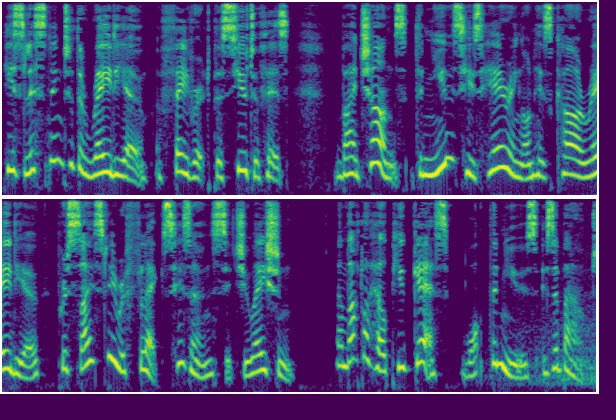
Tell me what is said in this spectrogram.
He's listening to the radio, a favourite pursuit of his. By chance, the news he's hearing on his car radio precisely reflects his own situation. And that'll help you guess what the news is about.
